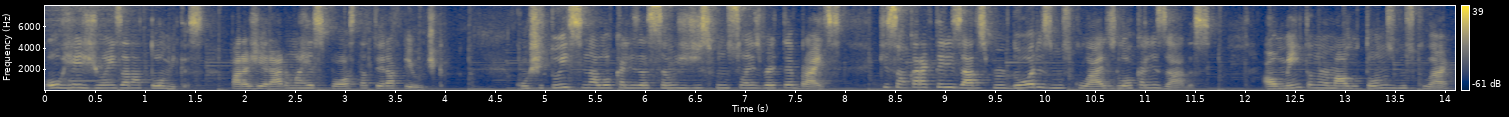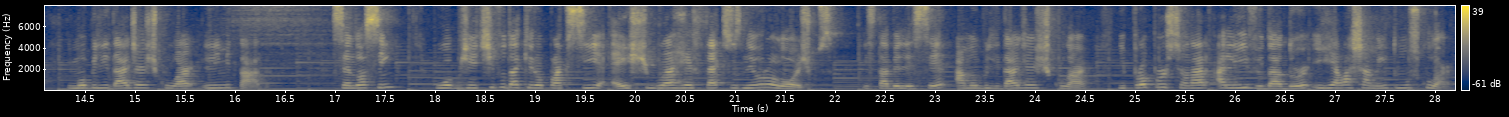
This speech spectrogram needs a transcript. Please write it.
ou regiões anatômicas para gerar uma resposta terapêutica. Constitui-se na localização de disfunções vertebrais, que são caracterizadas por dores musculares localizadas, aumento normal do tônus muscular e mobilidade articular limitada. Sendo assim, o objetivo da quiropraxia é estimular reflexos neurológicos, estabelecer a mobilidade articular e proporcionar alívio da dor e relaxamento muscular.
